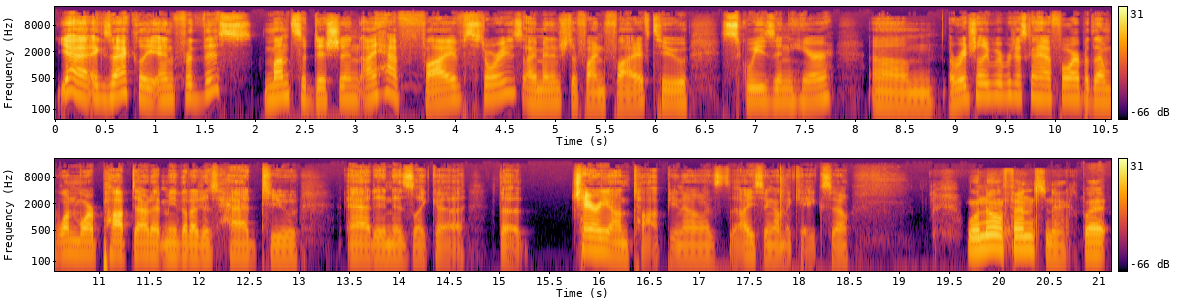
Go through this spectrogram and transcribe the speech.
Yeah, exactly. And for this month's edition, I have five stories. I managed to find five to squeeze in here. Um, originally, we were just gonna have four, but then one more popped out at me that I just had to add in as like a the cherry on top. You know, as the icing on the cake. So Well, no offense, Nick, but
